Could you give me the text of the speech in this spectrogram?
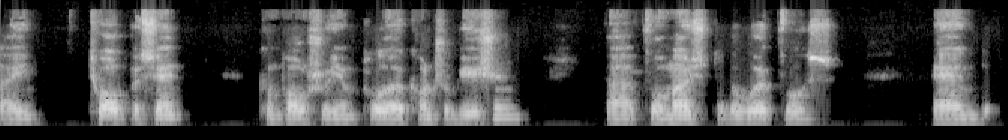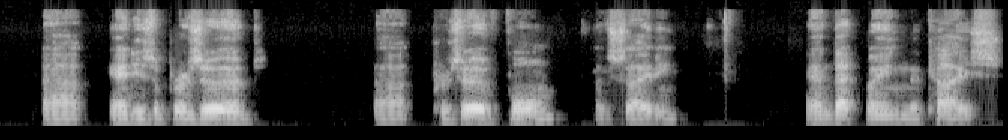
a 12% compulsory employer contribution uh, for most of the workforce, and uh, and is a preserved uh, preserved form of saving. And that being the case,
